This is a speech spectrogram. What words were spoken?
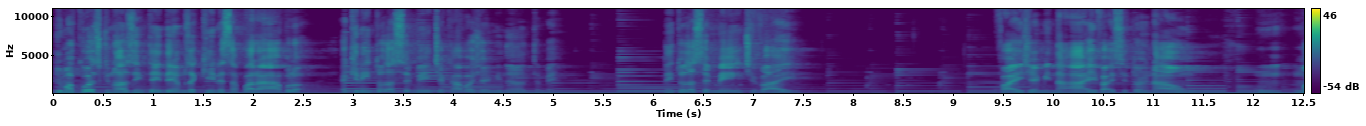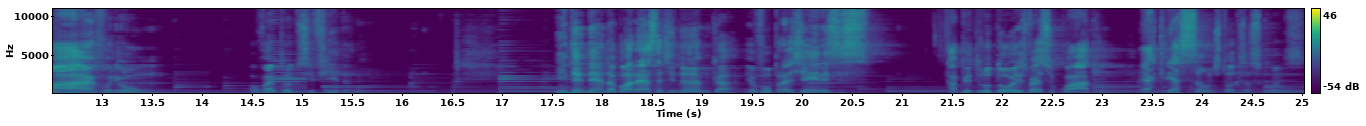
E uma coisa que nós entendemos aqui nessa parábola é que nem toda semente acaba germinando também. Nem toda semente vai vai germinar e vai se tornar um, um, uma árvore ou, um, ou vai produzir vida, né? Entendendo agora essa dinâmica, eu vou para Gênesis, capítulo 2, verso 4, é a criação de todas as coisas.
